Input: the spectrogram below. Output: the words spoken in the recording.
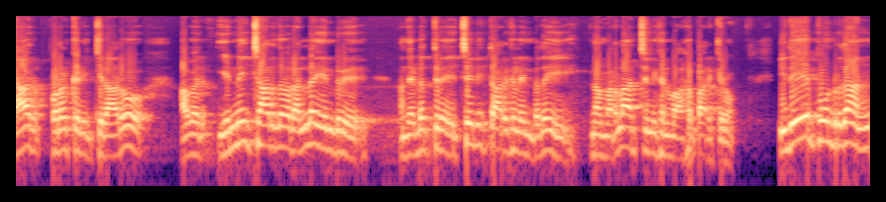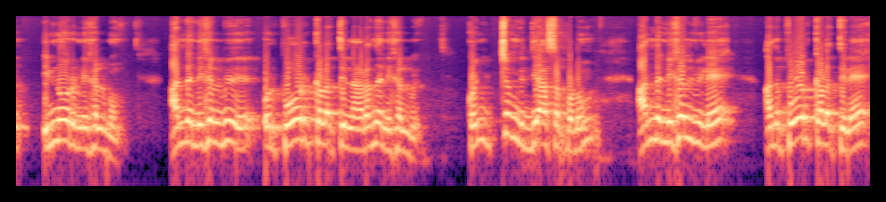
யார் புறக்கணிக்கிறாரோ அவர் என்னை சார்ந்தவர் அல்ல என்று அந்த இடத்துல எச்சரித்தார்கள் என்பதை நாம் வரலாற்று நிகழ்வாக பார்க்கிறோம். இதே போன்றுதான் இன்னொரு நிகழ்வும். அந்த நிகழ்வு ஒரு போர்க்களத்தில் நடந்த நிகழ்வு. கொஞ்சம் வித்தியாசப்படும். அந்த நிகழ்விலே அந்த போர்க்களத்திலே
